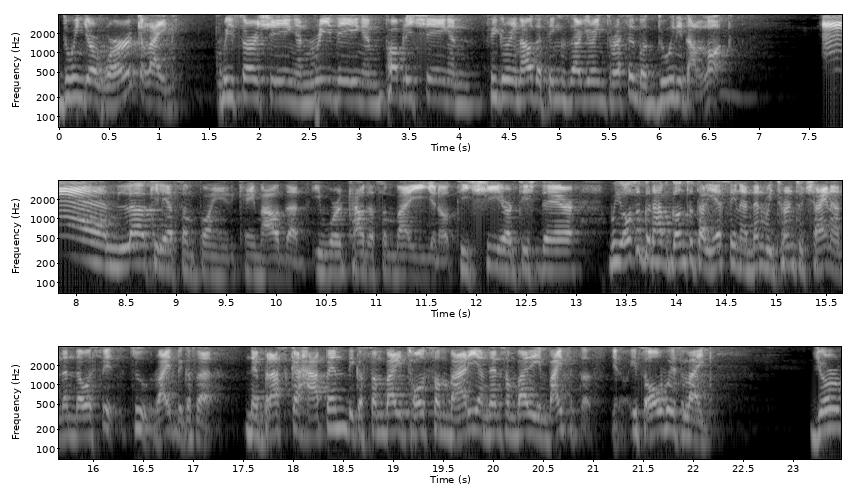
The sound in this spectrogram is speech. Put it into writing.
doing your work like researching and reading and publishing and figuring out the things that you're interested, but doing it a lot. And luckily, at some point, it came out that it worked out that somebody, you know, teach here, teach there. We also could have gone to Taliesin and then returned to China, and then that was it too, right? Because uh, Nebraska happened because somebody told somebody, and then somebody invited us. You know, it's always like you're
